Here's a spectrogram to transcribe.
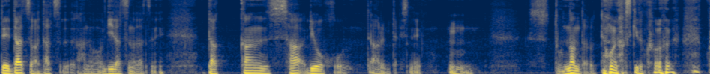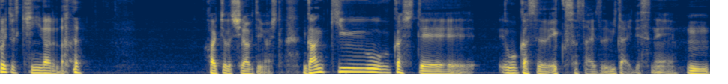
で、脱は脱、あの、離脱の脱ね。奪感差療法ってあるみたいですね。うん。どんなんだろうって思いますけど、これちょっと気になるなはい、ちょっと調べてみました。眼球を動かして、動かすエクササイズみたいですね。うん。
